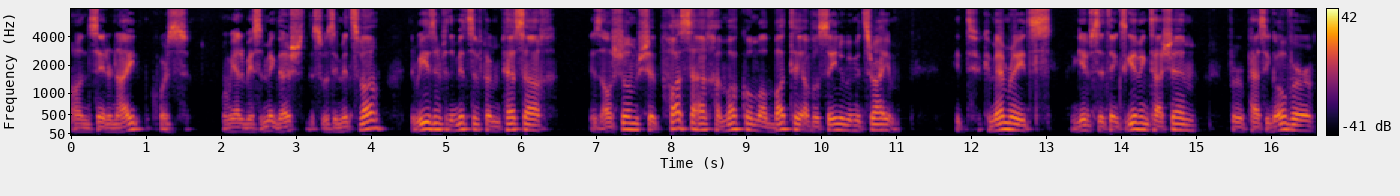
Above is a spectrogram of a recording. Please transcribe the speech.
on Seder night? Of course, when we had a Beis HaMikdash, this was a mitzvah. The reason for the mitzvah of korban Pesach is al shum shepasach hamakom al bate avoseinu b'mitzrayim. It commemorates gives a thanksgiving to Hashem for passing over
